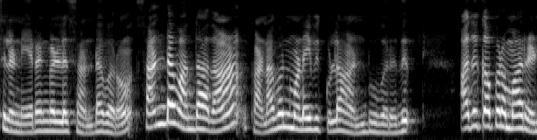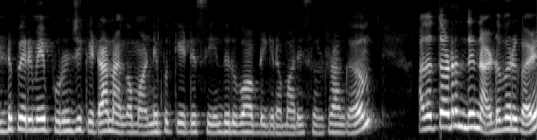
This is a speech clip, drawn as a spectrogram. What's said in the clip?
சில நேரங்களில் சண்டை வரும். சண்டை வந்தால் தான் கணவன் மனைவிக்குள்ளே அன்பு வருது. அதுக்கப்புறமா ரெண்டு பேருமே புரிஞ்சுக்கிட்டால் நாங்கள் மன்னிப்பு கேட்டு சேர்ந்துடுவோம் அப்படிங்கிற மாதிரி சொல்கிறாங்க அதை தொடர்ந்து நடுவர்கள்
